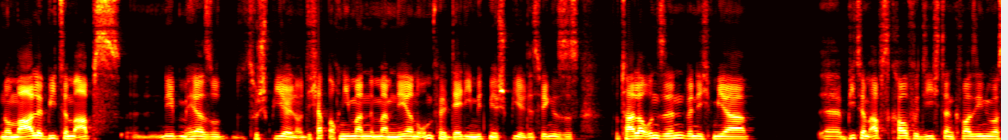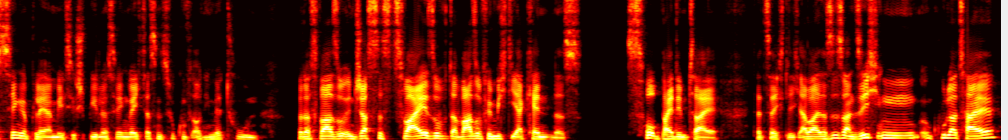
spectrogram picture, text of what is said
normale Beat'em-Ups nebenher so zu spielen. Und ich habe auch niemanden in meinem näheren Umfeld, der die mit mir spielt. Deswegen ist es totaler Unsinn, wenn ich mir äh, Beat'em-Ups kaufe, die ich dann quasi nur Singleplayer-mäßig spiele. Deswegen werde ich das in Zukunft auch nicht mehr tun. So, das war so Injustice 2, so, da war so für mich die Erkenntnis. So bei dem Teil tatsächlich. Aber das ist an sich ein, ein cooler Teil.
